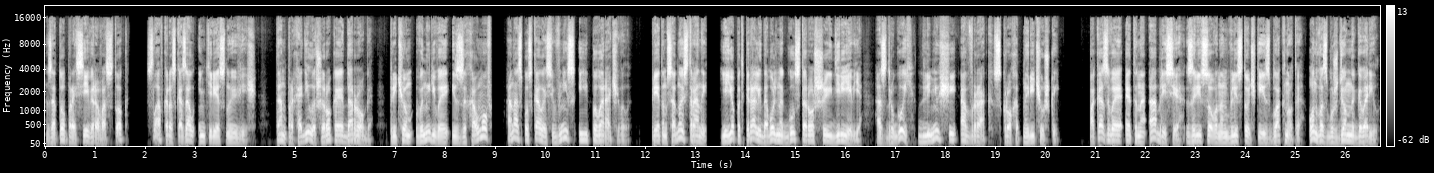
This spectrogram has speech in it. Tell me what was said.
Зато про северо-восток Славка рассказал интересную вещь. Там проходила широкая дорога, причем, выныривая из-за холмов, она спускалась вниз и поворачивала. При этом с одной стороны ее подпирали довольно густо росшие деревья, а с другой — длиннющий овраг с крохотной речушкой. Показывая это на абресе, зарисованном в листочке из блокнота, он возбужденно говорил,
